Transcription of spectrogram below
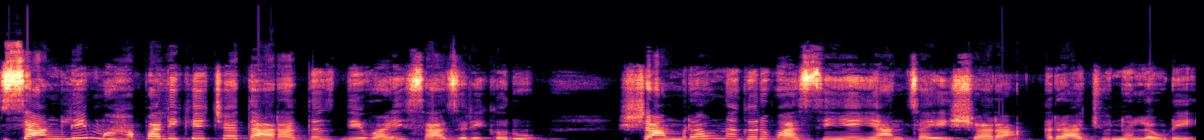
सांगली महापालिकेच्या दारातच दिवाळी साजरी करू शामराव नगरवासीय यांचा इशारा राजू नलवडे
